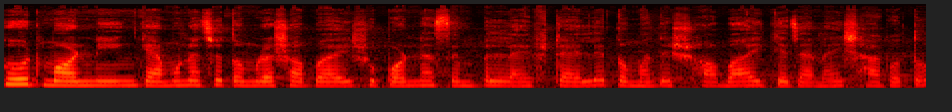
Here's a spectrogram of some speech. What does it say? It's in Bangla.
গুড মর্নিং কেমন আছো তোমরা সবাই? সুপর্ণা সিম্পল লাইফস্টাইলে তোমাদের সবাইকে জানাই স্বাগত।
